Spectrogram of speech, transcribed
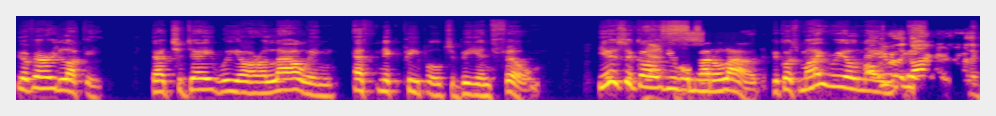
You're very lucky that today we are allowing ethnic people to be in film. Years ago, you were not allowed because my real Oh, name. we were the gardeners. We were the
